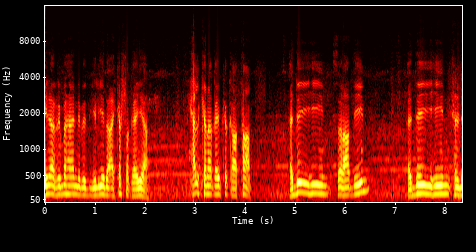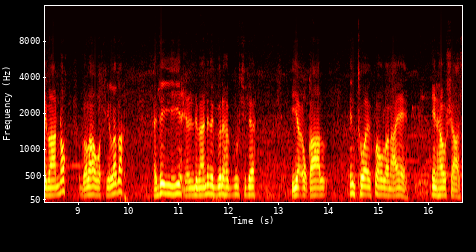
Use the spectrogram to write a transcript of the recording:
in arrimaha nabadgelyada ay ka shaqeeyaan xalkana qayb ka qaataan hadday yihiin salaadiin hadday yihiin xildhibaanno golaha wakiilada hadday yihiin xildhibaanada golaha guurtida iyo cuqaal intuu ay ku howlanaayeen in hawshaas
